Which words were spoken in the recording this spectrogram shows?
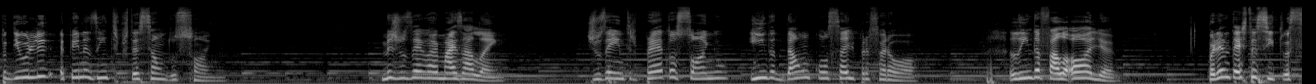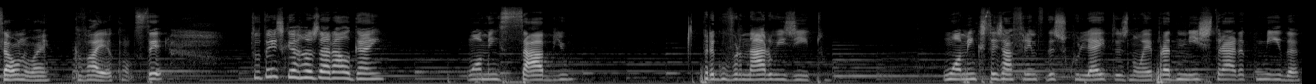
pediu-lhe apenas a interpretação do sonho. Mas José vai mais além. José interpreta o sonho e ainda dá um conselho para faraó. Ele ainda fala, olha, perante esta situação, não é? que vai acontecer, tu tens que arranjar alguém, um homem sábio, para governar o Egito. Um homem que esteja à frente das colheitas, não é? Para administrar a comida,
